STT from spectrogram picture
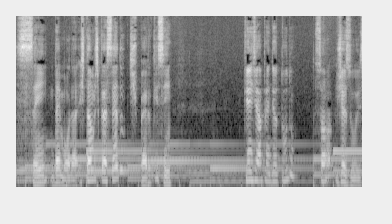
sem demora. Estamos crescendo? Espero que sim. Quem já aprendeu tudo? Só Jesus.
